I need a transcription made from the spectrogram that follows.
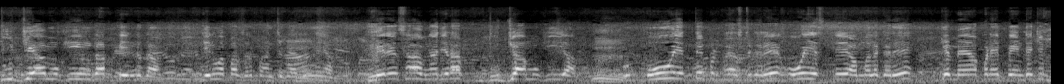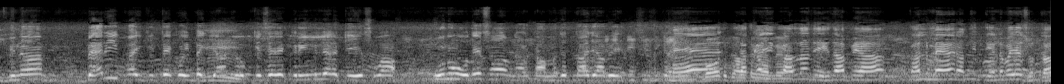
ਦੂਜਾ ਮੁਖੀ ਹੁੰਦਾ ਪਿੰਡ ਦਾ ਜਿਹਨੂੰ ਆਪਾਂ ਸਰਪੰਚ ਕਹਿ ਦਿੰਦੇ ਆ ਮੇਰੇ ਹਿਸਾਬ ਨਾਲ ਜਿਹੜਾ ਦੂਜਾ ਮੁਖੀ ਆ ਉਹ- ਤੇ ਪ੍ਰੋਟੈਸਟ ਕਰੇ ਉਹ ਇਸ ਤੇ ਅਮਲ ਕਰੇ ਕਿ ਮੈਂ ਆਪਣੇ ਪਿੰਡ 'ਚ ਬਿਨਾ ਵੈਰੀਫਾਈ ਕੀਤੇ ਕੋਈ ਭਈਆ ਜੋ ਕਿਸੇ ਦੇ ਕ੍ਰਿਮੀਨਲ ਕੇਸ ਵਾ ਉਹਨੂੰ ਉਹਦੇ ਹਿਸਾਬ ਨਾਲ ਕੰਮ ਦਿੱਤਾ ਜਾਵੇ। ਮੈਂ ਬਹੁਤ ਗਲਤ ਲੱਖਾ ਜੀ ਗੱਲ ਹੈ। ਕੱਲ ਦਾ ਦੇਖਦਾ ਪਿਆ ਕੱਲ ਮੈਂ ਰਾਤੀ 3 ਵਜੇ ਸੁੱਤਾ।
